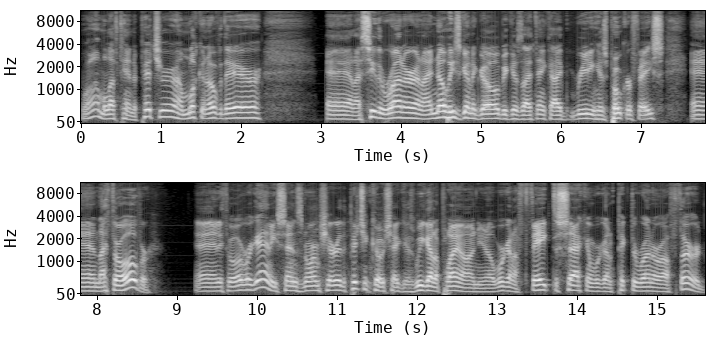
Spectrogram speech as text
Well i'm a left-handed pitcher. I'm looking over there and i see the runner and i know he's going to go because i think i'm reading his poker face and i throw over and he throw over again. He sends Norm Sherry, the pitching coach, because we got to play on. You know, we're going to fake the second. We're going to pick the runner off third.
